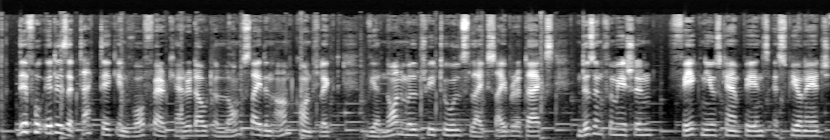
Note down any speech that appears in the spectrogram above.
Therefore, it is a tactic in warfare carried out alongside an armed conflict via non military tools like cyber attacks, disinformation, fake news campaigns, espionage,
